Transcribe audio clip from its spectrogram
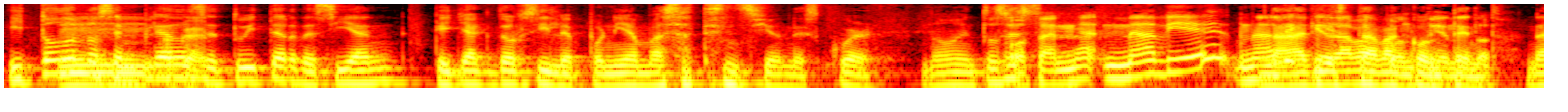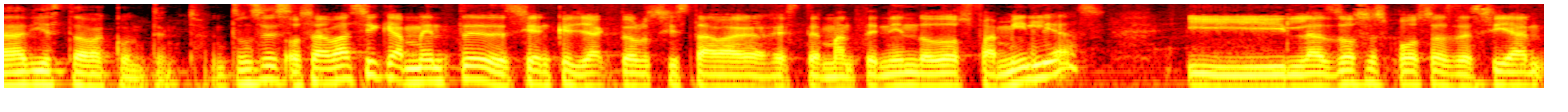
Y todos los mm, empleados de Twitter decían que Jack Dorsey le ponía más atención a Square, ¿no? Entonces, o sea, nadie, nadie, estaba contento. Nadie estaba contento. Entonces, o sea, básicamente decían que Jack Dorsey estaba este, manteniendo dos familias y las dos esposas decían,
